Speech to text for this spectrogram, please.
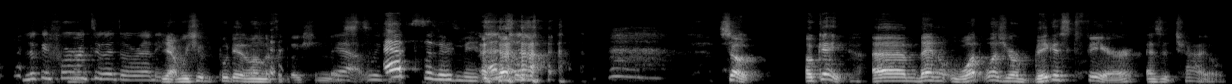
looking forward to it already. Yeah, we should put it on the vacation list. Yeah, we Absolutely. Absolutely. so, okay, um, then what was your biggest fear as a child?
